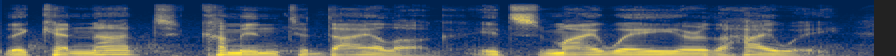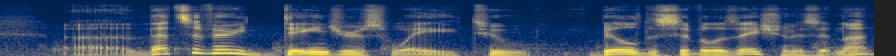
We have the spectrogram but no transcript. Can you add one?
They cannot come into dialogue. It's my way or the highway. Uh, that's a very dangerous way to build a civilization, is it not?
